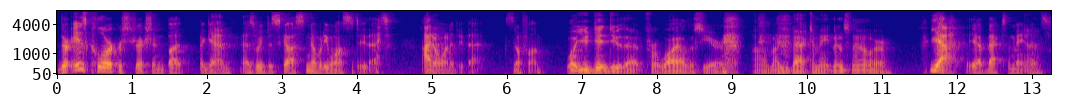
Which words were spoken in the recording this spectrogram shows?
there is caloric restriction, but again, as we've discussed, nobody wants to do that. I don't want to do that. It's no fun. Well, you did do that for a while this year. Um, are you back to maintenance now, or? Yeah, yeah, back to the maintenance.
